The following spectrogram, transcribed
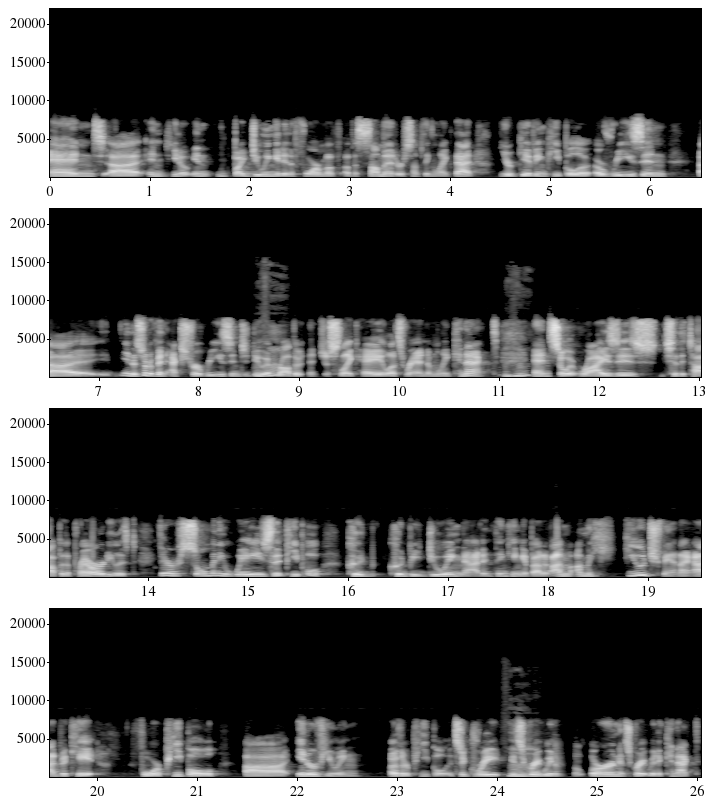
and uh, and you know, in by doing it in the form of, of a summit or something like that, you're giving people a, a reason uh, you know, sort of an extra reason to do mm-hmm. it rather than just like, hey, let's randomly connect. Mm-hmm. And so it rises to the top of the priority list. There are so many ways that people could could be doing that and thinking about it. I'm I'm a huge fan. I advocate for people uh, interviewing other people. It's a great it's a great hmm. way to learn. It's a great way to connect.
